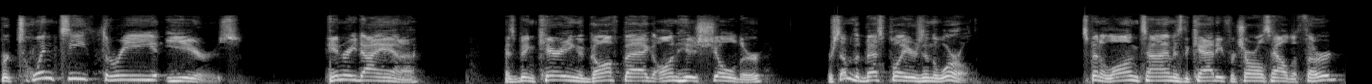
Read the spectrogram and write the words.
For 23 years, Henry Diana has been carrying a golf bag on his shoulder for some of the best players in the world. Spent a long time as the caddy for Charles Howell III.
